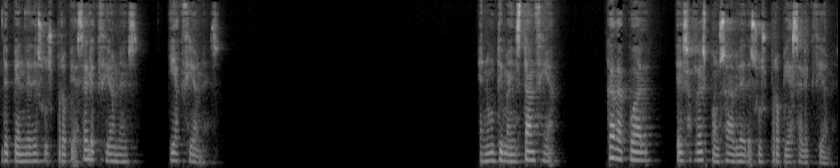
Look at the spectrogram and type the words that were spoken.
depende de sus propias elecciones y acciones. En última instancia, cada cual es responsable de sus propias elecciones.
